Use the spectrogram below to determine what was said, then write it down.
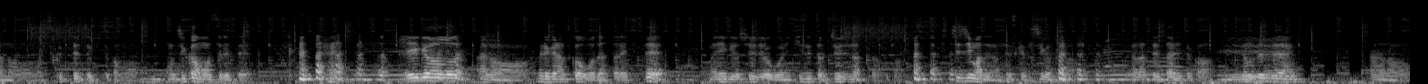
あの作ってる時とかも,、もう時間忘れて。営業あのフレグランス工房で働いてて、まあ、営業終了後に気づいたら10時になったとか。7時までなんですけど仕事が。なってたりとか。でも全然あのなんか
